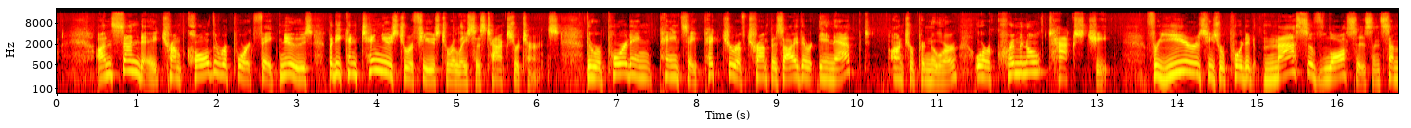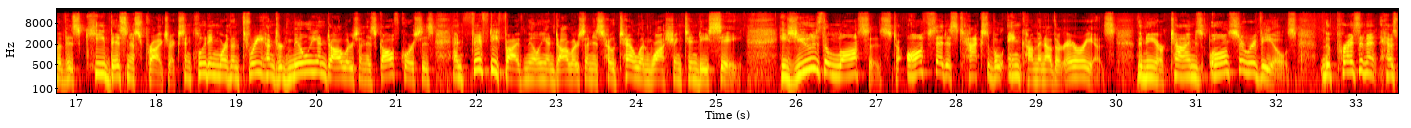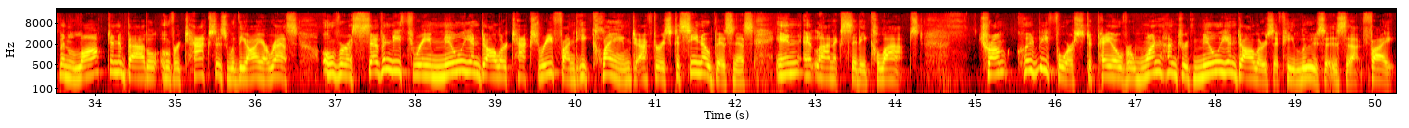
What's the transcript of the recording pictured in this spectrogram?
On Sunday, Trump called the report fake news, but he continues to refuse to release his tax returns. The reporting paints a picture of Trump as either inept entrepreneur or a criminal tax cheat. For years, he's reported massive losses in some of his key business projects, including more than $300 million in his golf courses and $55 million in his hotel in Washington, D.C. He's used the losses to offset his taxable income in other areas. The New York Times also reveals the president has been locked in a battle over taxes with the IRS over a $73 million tax refund he claimed after his casino business in Atlantic City collapsed. Trump could be forced to pay over $100 million if he loses that fight.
